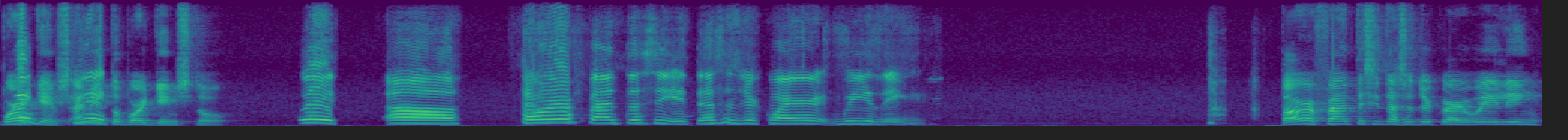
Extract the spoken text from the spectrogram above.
Board games. I'm into board games though. Wait, uh, Tower of Fantasy. It doesn't require whaling. Tower Fantasy doesn't require whaling.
